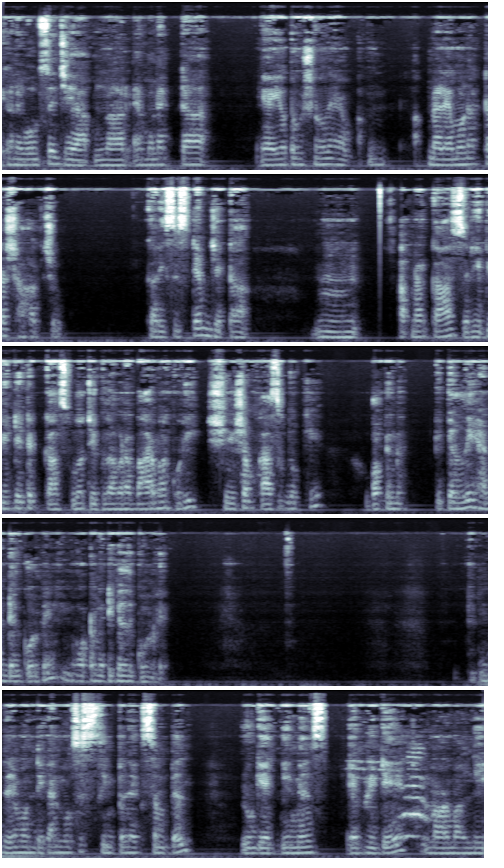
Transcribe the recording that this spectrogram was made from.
এখানে বলছে যে, আপনার এমন একটা এআই অটোমেশন আপনার এমন একটা সাহায্যকারী সিস্টেম যেটা আপনার কাজ রিপিটেটেড কাজগুলো যেগুলো আমরা বারবার করি সেই সব কাজগুলোকে অটোমেটিক্যালি হ্যান্ডেল করবে অটোমেটিক্যালি করবে। যেমন এখানে বলছে simple example you get emails every day normally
